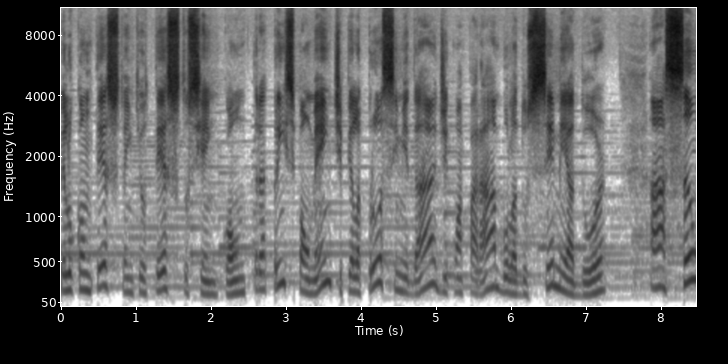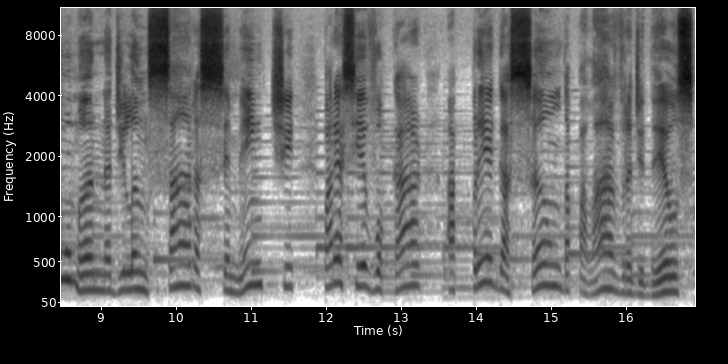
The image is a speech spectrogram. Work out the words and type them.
Pelo contexto em que o texto se encontra, principalmente pela proximidade com a parábola do semeador, a ação humana de lançar a semente parece evocar a pregação da palavra de Deus,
